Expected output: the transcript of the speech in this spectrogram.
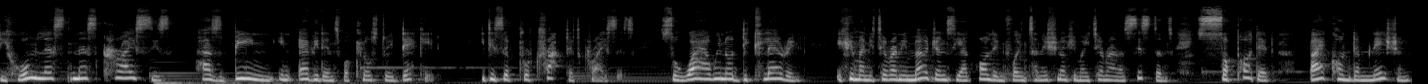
The homelessness crisis has been in evidence for close to a decade. It is a protracted crisis. So, why are we not declaring a humanitarian emergency and calling for international humanitarian assistance supported by condemnation,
